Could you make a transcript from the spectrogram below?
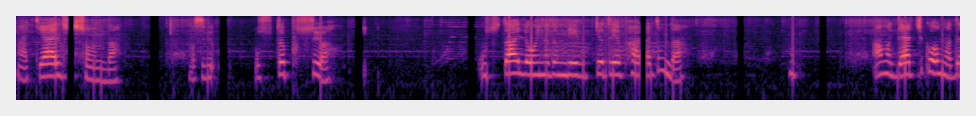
Ha geldi sonunda. Nasıl bir usta pusuyor. Ustayla oynadım diye videoda yapardım da. Ama gerçek olmadı.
